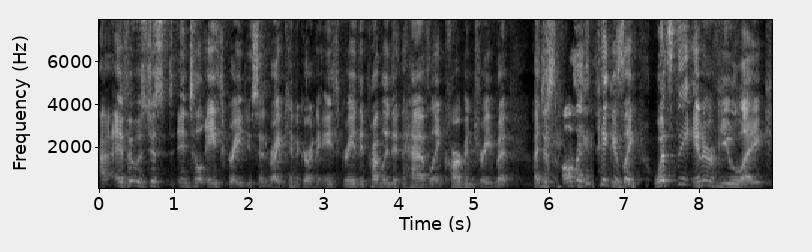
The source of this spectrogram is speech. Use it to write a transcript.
if it was just until eighth grade, you said right, kindergarten to eighth grade, they probably didn't have like carpentry, but I just all I can think is like, what's the interview like?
